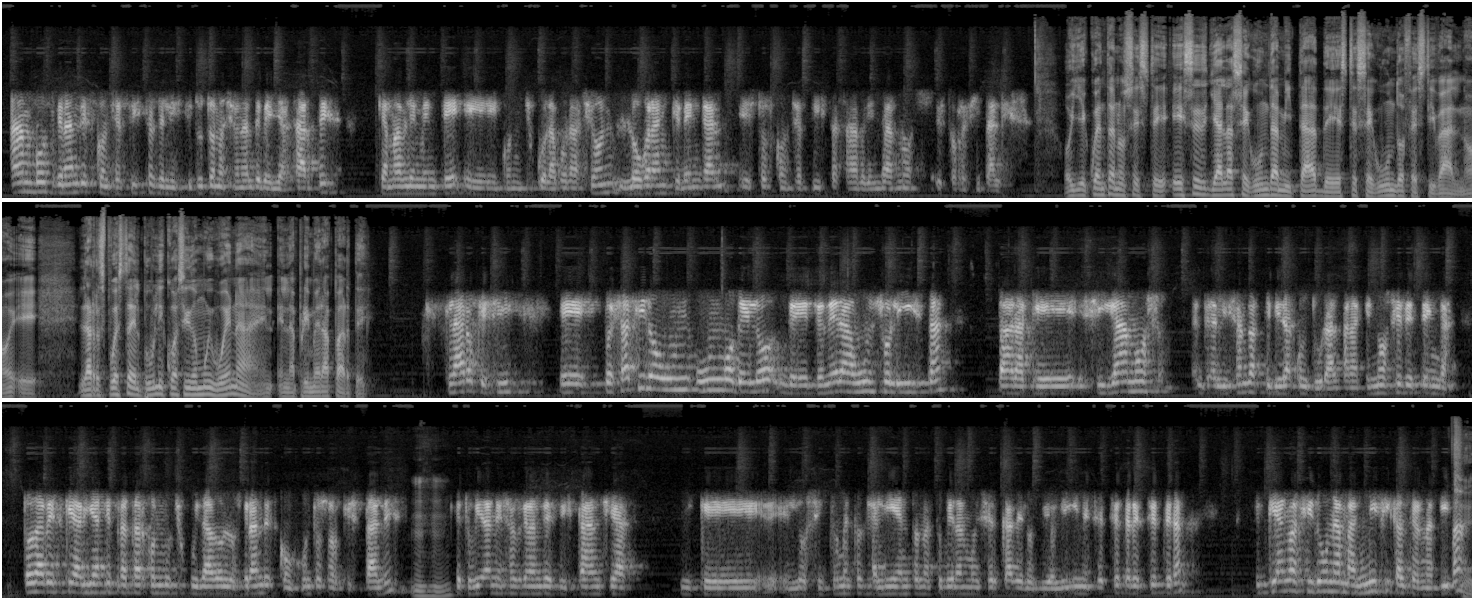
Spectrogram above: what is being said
ambos grandes concertistas del Instituto Nacional de Bellas Artes, que amablemente eh, con su colaboración logran que vengan estos concertistas a brindarnos estos recitales. Oye, cuéntanos, este, esa es ya la segunda mitad de este segundo festival, ¿no? Eh, la respuesta del público ha sido muy buena en, la primera parte. Claro que sí. Eh, pues ha sido un, un modelo de tener a un solista para que sigamos realizando actividad cultural, para que no se detenga toda vez que había que tratar con mucho cuidado los grandes conjuntos orquestales, que tuvieran esas grandes distancias y que eh, los instrumentos de aliento no estuvieran muy cerca de los violines, etcétera, etcétera. El piano ha sido una magnífica alternativa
